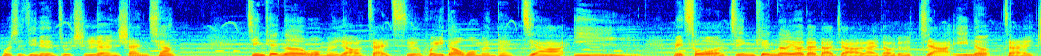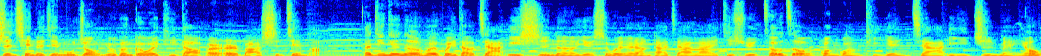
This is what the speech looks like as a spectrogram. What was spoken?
我是今天的主持人山枪。今天呢，我们要再次回到我们的嘉义。没错，今天呢要带大家来到的嘉义呢，在之前的节目中有跟各位提到二二八事件嘛。那今天呢会回到嘉义市呢，也是为了让大家来继续走走逛逛，体验嘉义之美哦。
